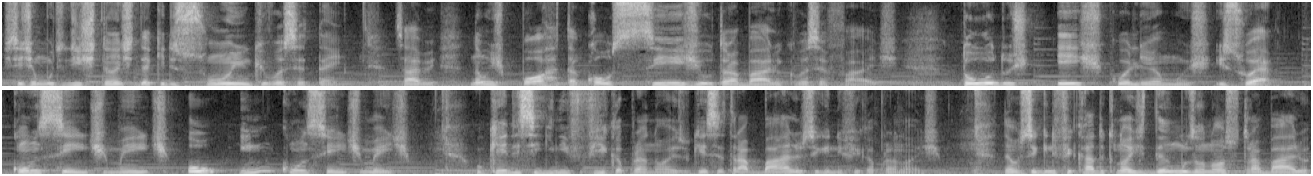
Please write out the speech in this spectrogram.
esteja muito distante daquele sonho que você tem, sabe? Não importa qual seja o trabalho que você faz, todos escolhemos, isso é, conscientemente ou inconscientemente o que ele significa para nós, o que esse trabalho significa para nós. Né, o significado que nós damos ao nosso trabalho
